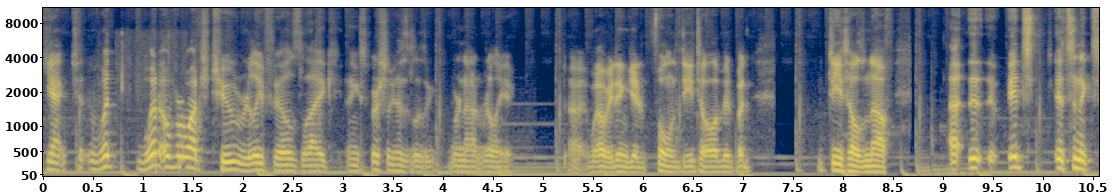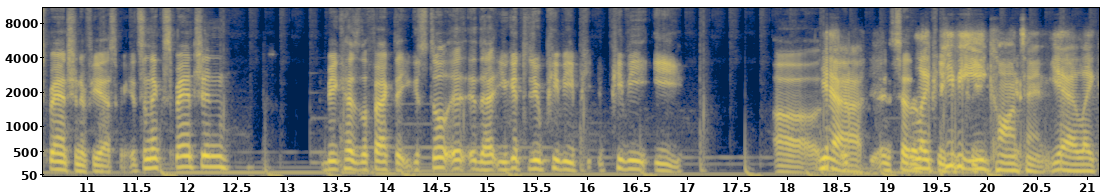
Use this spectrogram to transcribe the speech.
Yeah, what what Overwatch Two really feels like, especially because we're not really, uh, well, we didn't get full in detail of it, but detailed enough. Uh, it- it's it's an expansion, if you ask me. It's an expansion because the fact that you can still it, that you get to do PvP PVE. Uh, Yeah, instead of like PvP. PVE content. Yeah, like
